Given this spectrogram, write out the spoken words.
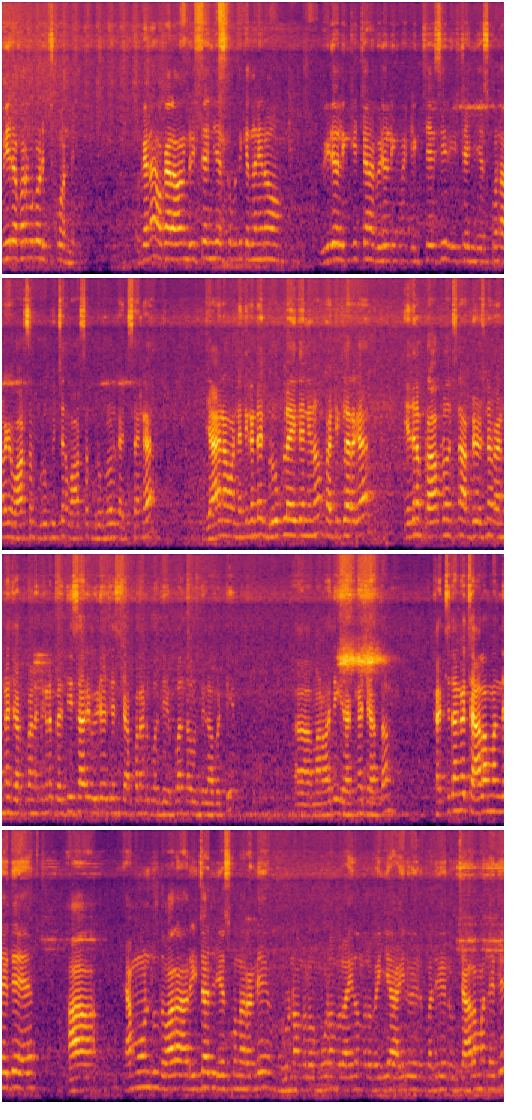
మీ రెఫరల్ కూడా ఇచ్చుకోండి. ఓకేనా? ఒకవేళ ఎవరైనా రిజిస్ట్రేషన్ చేసుకోకపోతే కింద నేను వీడియో లింక్ ఇచ్చాను. వీడియో లింక్ మీద క్లిక్ చేసి రిజిస్ట్రేషన్ చేసుకోండి అలాగే వాట్సాప్ గ్రూప్ ఇచ్చాను. వాట్సాప్ గ్రూప్లో ఖచ్చితంగా జాయిన్ అవ్వండి. ఎందుకంటే గ్రూప్లో అయితే నేను పర్టికులర్గా ఏదైనా ప్రాబ్లం వచ్చినా అప్డేట్ వచ్చినా వెంటనే చెప్పాలి ఎందుకంటే ప్రతిసారి వీడియో చేసి చెప్పాలంటే కొద్దిగా ఇబ్బంది అవుతుంది కాబట్టి మనం అయితే ఈ రకంగా చేద్దాం. ఖచ్చితంగా చాలామంది అయితే ఆ అమౌంట్ల ద్వారా రీఛార్జ్ చేసుకున్నారండి. రెండు వందలు మూడు వందలు ఐదు వందలు వెయ్యి ఐదు వేలు పదివేలు చాలామంది అయితే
